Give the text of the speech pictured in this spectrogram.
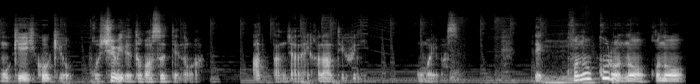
模型飛行機をこう趣味で飛ばすっていうのがあったんじゃないかなというふうに思います。でうん、この頃のこの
